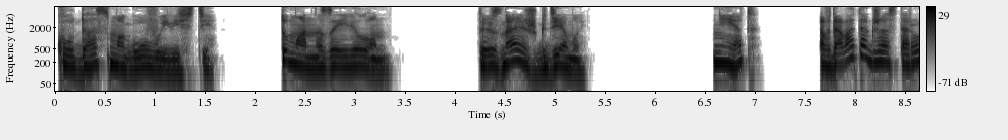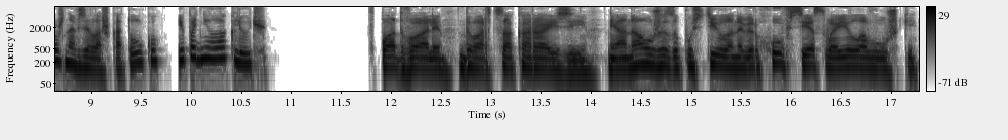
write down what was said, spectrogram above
«Куда смогу вывести?» — туманно заявил он. «Ты знаешь, где мы?» «Нет». Вдова также осторожно взяла шкатулку и подняла ключ. «В подвале дворца Карайзии, и она уже запустила наверху все свои ловушки.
